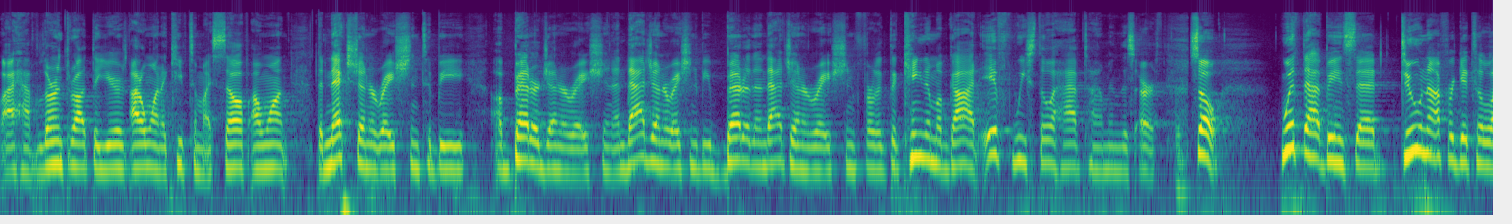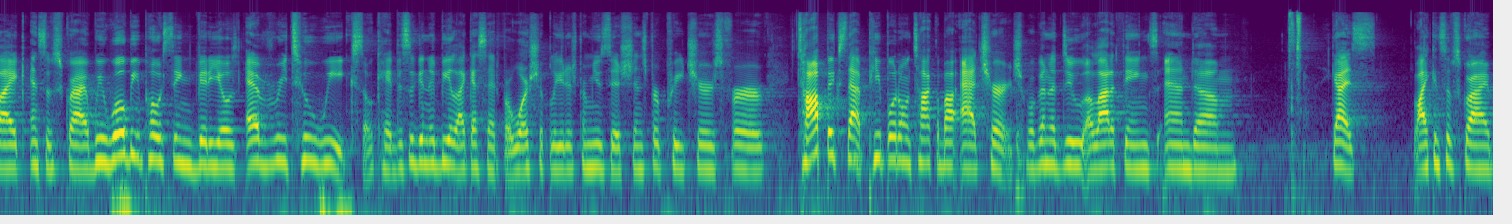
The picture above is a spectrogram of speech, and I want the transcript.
I have learned throughout the years, I don't want to keep to myself. I want the next generation to be a better generation and that generation to be better than that generation for the kingdom of God if we still have time in this earth. So, with that being said, do not forget to like and subscribe. We will be posting videos every two weeks. Okay, this is to be, like I said, for worship leaders, for musicians, for preachers, for topics that people don't talk about at church. We're to do a lot of things. And um, guys, like and subscribe.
